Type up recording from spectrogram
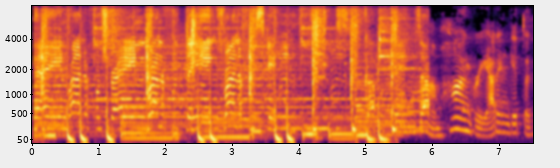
Pain, running from strain, running from things, running from schemes. Couple things I'm hungry. I didn't get to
